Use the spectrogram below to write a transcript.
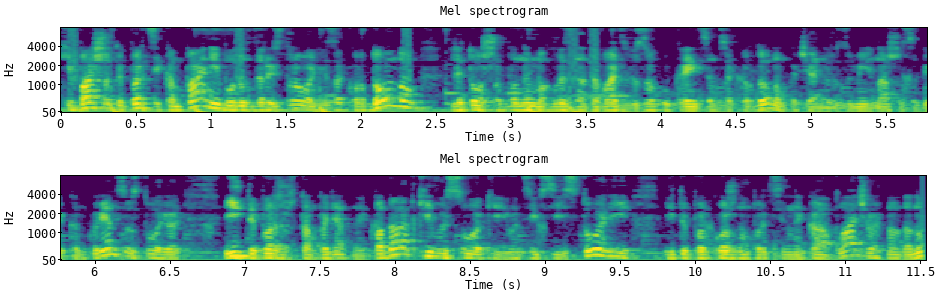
Хіба що тепер ці компанії будуть зареєстровані за кордоном для того, щоб вони могли надавати зв'язок українцям за кордоном, хоча я не розумію, на собі конкуренцію створюють. І тепер ж там, понятно, податки високі, і оці всі історії, і тепер кожного працівника оплачувати треба. Ну,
